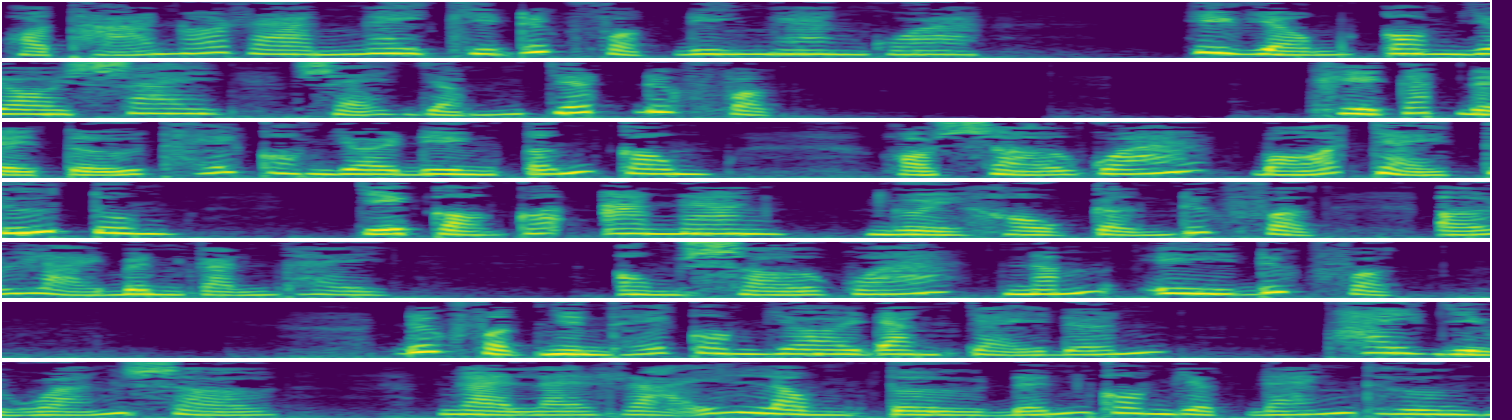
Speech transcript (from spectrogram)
Họ thả nó ra ngay khi Đức Phật đi ngang qua, hy vọng con voi say sẽ dẫm chết Đức Phật. Khi các đệ tử thấy con voi điên tấn công, họ sợ quá, bỏ chạy tứ tung. Chỉ còn có A Nan, người hầu cận Đức Phật, ở lại bên cạnh thầy. Ông sợ quá, nắm y Đức Phật. Đức Phật nhìn thấy con voi đang chạy đến, thay vì hoảng sợ, Ngài lại rải lòng từ đến con vật đáng thương.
